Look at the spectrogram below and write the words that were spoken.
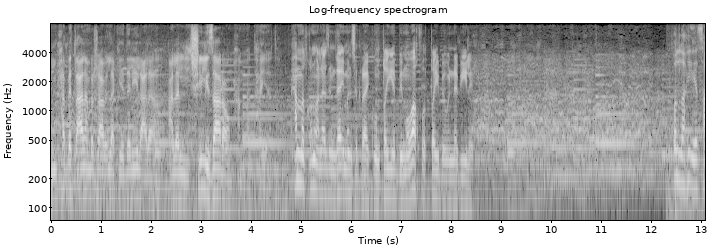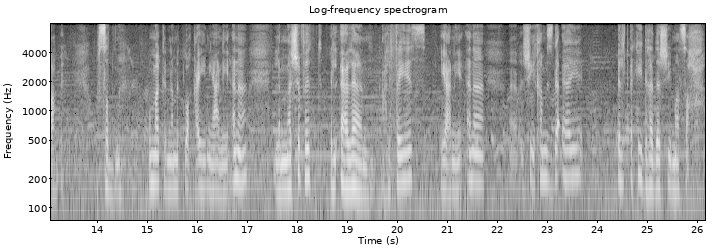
محبة العالم برجع بقول لك هي دليل على على الشيء اللي زارعه محمد حقيقة. محمد قنوع لازم دائما ذكراه يكون طيب بمواقفه الطيبة والنبيلة. والله هي صعبة وصدمة. وما كنا متوقعين. يعني أنا لما شفت الإعلان على الفيس يعني أنا شي خمس دقايق قلت أكيد هذا الشيء ما صح.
